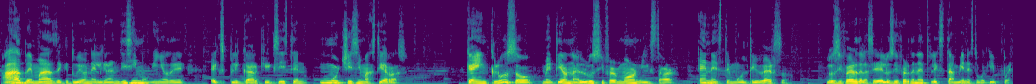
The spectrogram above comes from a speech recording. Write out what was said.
además de que tuvieron el grandísimo guiño de explicar que existen muchísimas tierras, que incluso metieron a Lucifer Morningstar en este multiverso. Lucifer de la serie Lucifer de Netflix también estuvo aquí, pues.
